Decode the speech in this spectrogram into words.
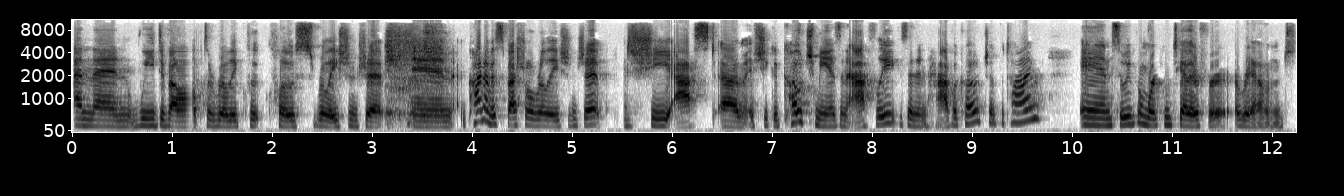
and then we developed a really cl- close relationship and kind of a special relationship. She asked um, if she could coach me as an athlete because I didn't have a coach at the time, and so we've been working together for around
